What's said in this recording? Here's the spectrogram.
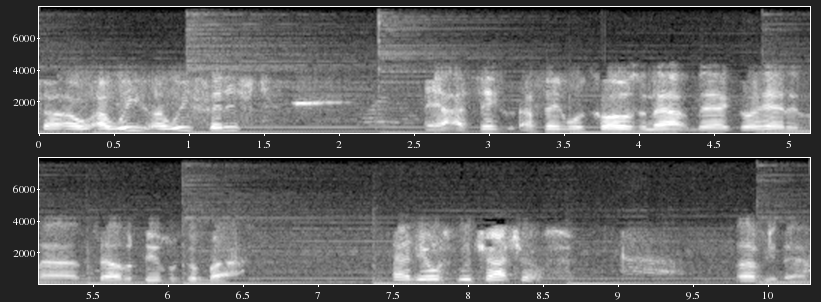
so are, are, we are we finished? Yeah, I think I think we're closing out there. Go ahead and uh, tell the people goodbye. Adios, muchachos. Love you, Dad.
